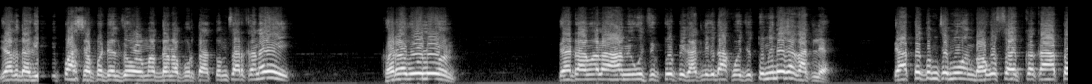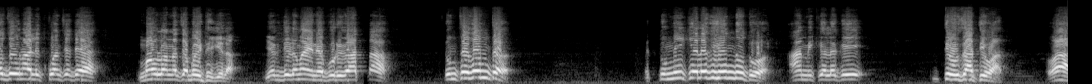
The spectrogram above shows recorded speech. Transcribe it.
एकदा घे पाशा पटेल जवळ मतदानापुरता. तुमसारखं नाही. खरं बोलून. त्या टायमाला आम्ही उचित टोपी घातली की दाखवायची. तुम्ही नाही का घातल्या? ते आता तुमचे मोहन भागवत साहेब का काय? आता जाऊन आलेत कोणत्या त्या मौलानाच्या बैठकीला? एक दीड महिन्यापूर्वी आता तुमचं जमत. तुम्ही केलं की हिंदुत्व आम्ही केलं की देव जातीवाद. वा.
